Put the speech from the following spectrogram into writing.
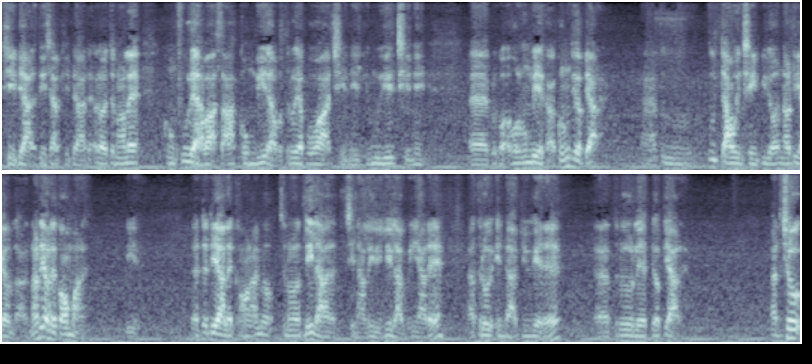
ဖြေပြတယ်တေချာဖြေပြတယ်အဲ့တော့ကျွန်တော်လည်းကွန်ဖူးရပါစားကွန်ပြီးတာပေါ့သူရဲ့ဘဝအခြေအနေလူမှုရေးအခြေအနေအဲဘယ်ကအကုန်လုံးပြရကအကုန်လုံးပြောပြတယ်အဲသူသူတာဝန်ချိန်ပြီးတော့နောက်တစ်ယောက်လာနောက်တစ်ယောက်လည်းကောင်းပါတယ်ပြီးတယ်တတိယလည်းကောင်းတယ်အဲ့တော့ကျွန်တော်လေ့လာချင်တာလေးတွေလေ့လာပြင်ရတယ်အဲသူတို့အင်တာဗျူးခဲ့တယ်အဲသူတို့လည်းပြောပြတယ် အဲတချို့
